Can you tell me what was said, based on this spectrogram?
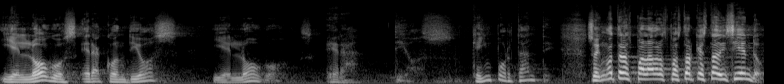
y el logos era con Dios y el logos era Dios. Qué importante. en otras palabras, pastor, ¿qué está diciendo?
